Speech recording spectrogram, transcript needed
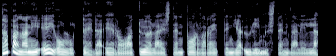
Tapanani ei ollut tehdä eroa työläisten, porvareitten ja ylimysten välillä.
